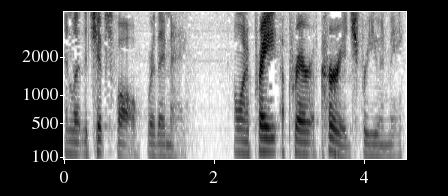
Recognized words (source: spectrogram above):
and let the chips fall where they may. I want to pray a prayer of courage for you and me.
